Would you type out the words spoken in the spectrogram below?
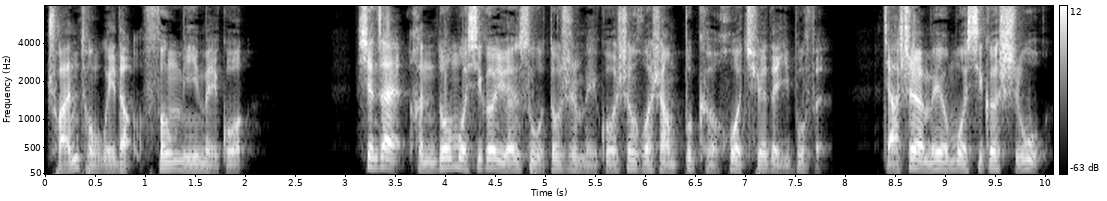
传统味道风靡美国。现在很多墨西哥元素都是美国生活上不可或缺的一部分。假设没有墨西哥食物，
